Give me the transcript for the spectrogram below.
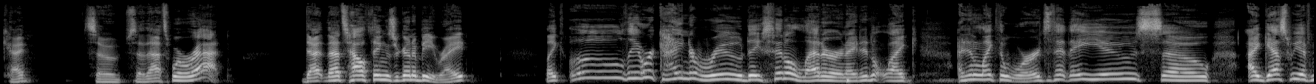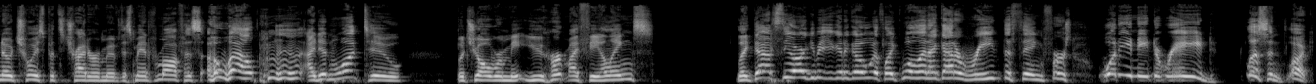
Okay. So so that's where we're at. That that's how things are going to be, right? Like, oh, they were kind of rude. They sent a letter and I didn't like I didn't like the words that they use, so I guess we have no choice but to try to remove this man from office. Oh well, I didn't want to, but y'all were me you hurt my feelings. Like that's the argument you're to go with like, well, and I got to read the thing first. What do you need to read? Listen, look,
